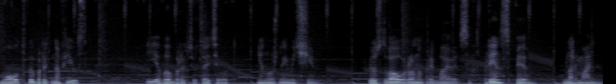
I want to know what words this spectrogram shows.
молот выбрать на фьюз. И выбрать вот эти вот ненужные мечи. Плюс 2 урона прибавится. В принципе, нормально.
